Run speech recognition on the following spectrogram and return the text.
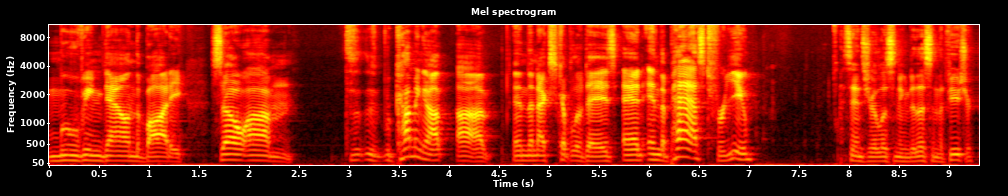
moving down the body. So, um, th- coming up uh, in the next couple of days, and in the past for you, since you're listening to this in the future.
